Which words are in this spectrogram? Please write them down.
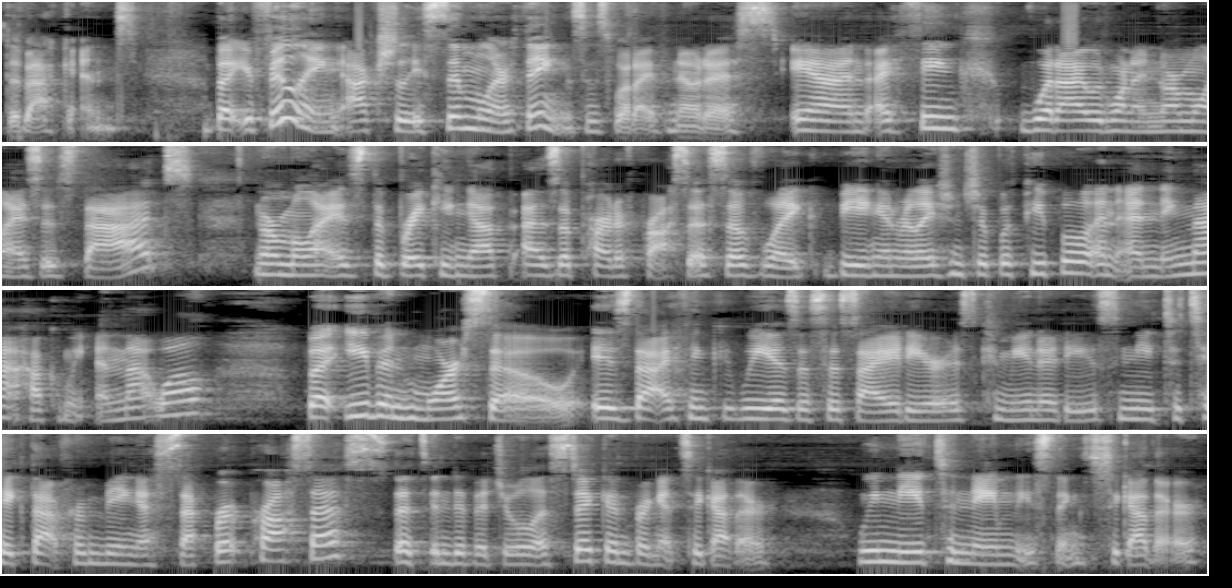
the back end. But you're feeling actually similar things is what I've noticed. And I think what I would want to normalize is that normalize the breaking up as a part of process of like being in relationship with people and ending that. How can we end that well? But even more so is that I think we as a society or as communities need to take that from being a separate process that's individualistic and bring it together we need to name these things together.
